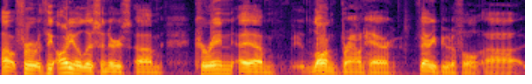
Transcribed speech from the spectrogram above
Uh, for the audio listeners, um, Korin, um, long brown hair, very beautiful. Uh,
